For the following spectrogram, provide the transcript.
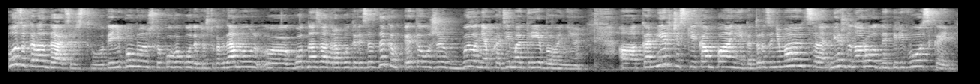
по законодательству, вот я не помню с какого года, потому что когда мы э, год назад работали с СДЭКом, это уже было необходимое требование. А, коммерческие компании, которые занимаются международной перевозкой,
